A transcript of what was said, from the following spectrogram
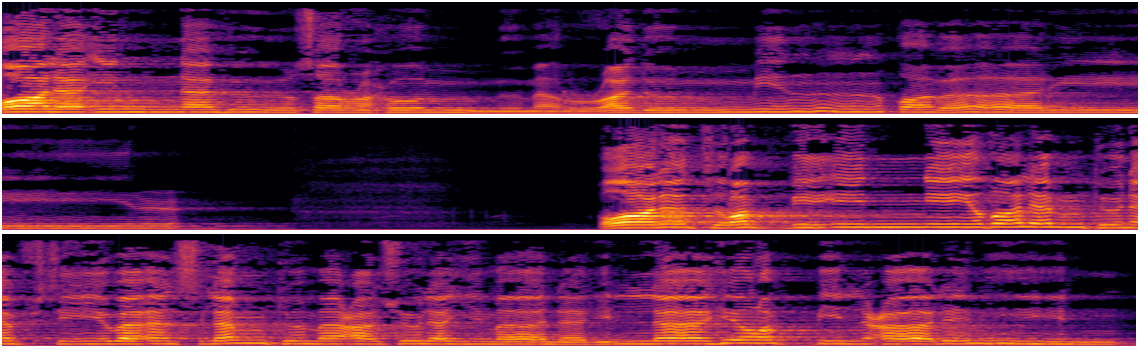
قال إنه صرح ممرد من قبارير. قالت رب إني ظلمت نفسي وأسلمت مع سليمان لله رب العالمين.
